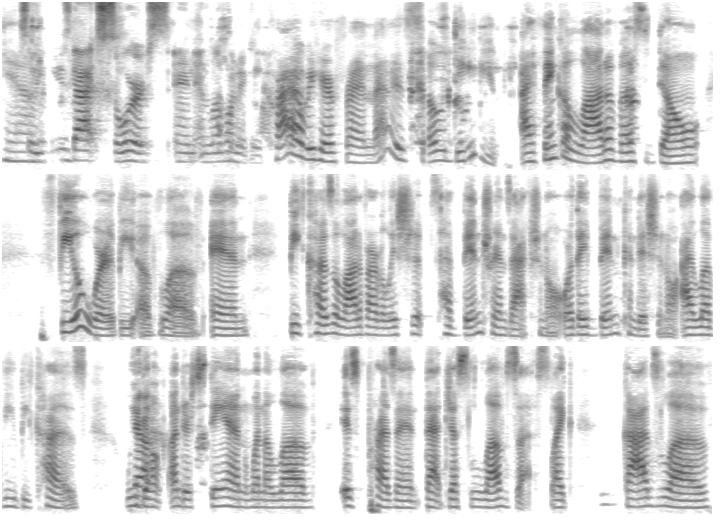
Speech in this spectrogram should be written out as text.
yeah. So use that source and, and love on it. Me cry over here, friend. That is so deep. I think a lot of us don't feel worthy of love. And because a lot of our relationships have been transactional or they've been conditional, I love you because we yeah. don't understand when a love is present that just loves us. Like mm. God's love,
